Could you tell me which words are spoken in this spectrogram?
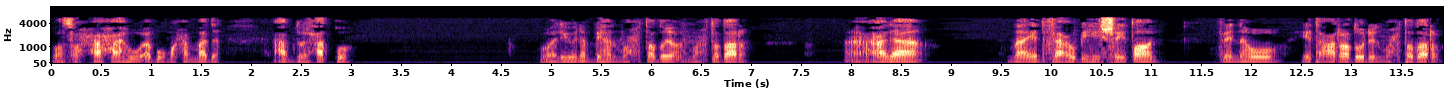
وصححه أبو محمد عبد الحق ولينبه المحتضر, المحتضر على ما يدفع به الشيطان فإنه يتعرض للمحتضر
